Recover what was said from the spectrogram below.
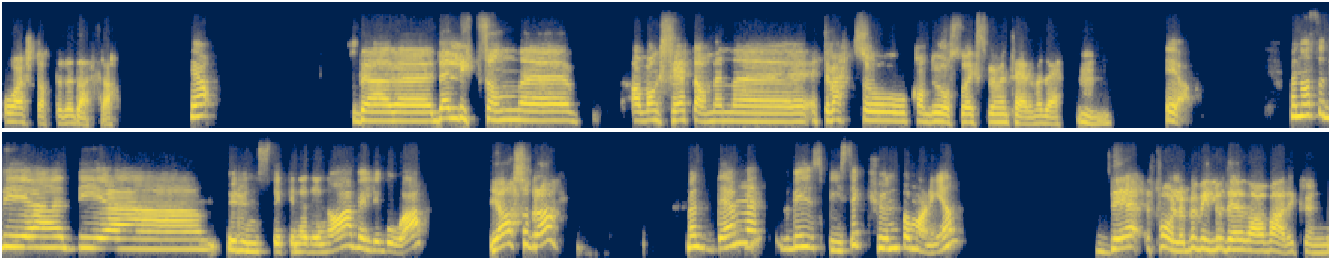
og erstatter det derfra. Ja. Så det er, eh, det er litt sånn eh, avansert, da, men uh, etter hvert så kan du også eksperimentere med det. Mm. ja. Men også de, de eh, rundstykkene dine òg er veldig gode. Ja, så bra! Men dem vi spiser kun på morgenen. Det Foreløpig vil jo det da være kun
